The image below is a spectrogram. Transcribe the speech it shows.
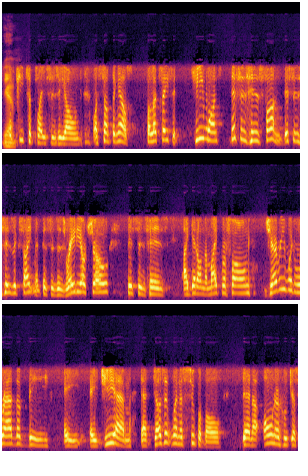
yeah. the pizza places he owned or something else. But let's face it, he wants this is his fun, this is his excitement, this is his radio show, this is his. I get on the microphone. Jerry would rather be a a GM that doesn't win a Super Bowl than an owner who just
